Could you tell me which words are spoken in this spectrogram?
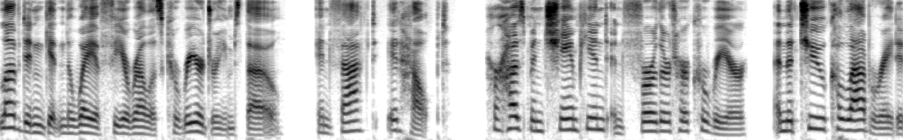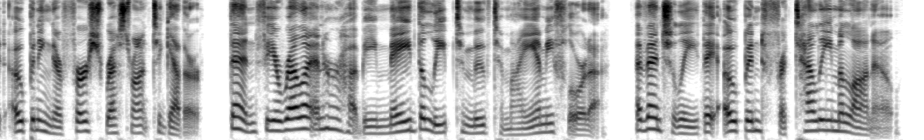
Love didn't get in the way of Fiorella's career dreams, though. In fact, it helped. Her husband championed and furthered her career, and the two collaborated, opening their first restaurant together. Then Fiorella and her hubby made the leap to move to Miami, Florida. Eventually, they opened Fratelli Milano.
